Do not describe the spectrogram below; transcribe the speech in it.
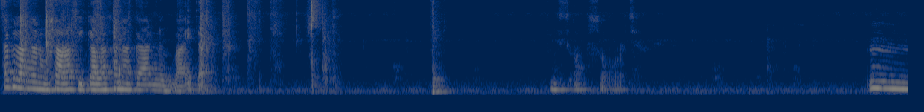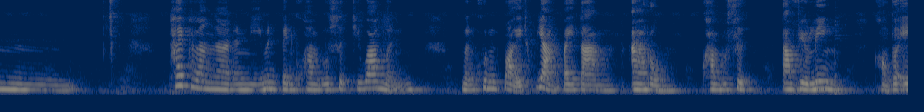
ให้พลังงานของชาวราศีกันลัคนาการหนึ่งใบจ้ะ Ace of Swords อืมไพ่พลังงานอันนี้มันเป็นความรู้สึกที่ว่าเหมือน เหมือนคุณปล่อยทุกอย่างไปตามอารมณ์ ความรู้สึกตาม feeling ของตัวเอ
